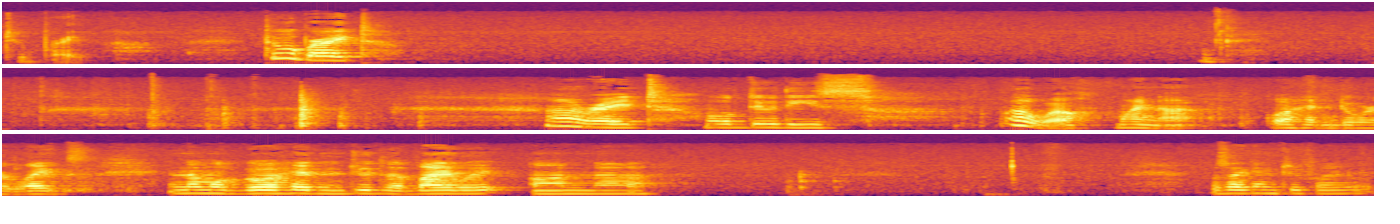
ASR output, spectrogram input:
too bright. Too bright. Okay. All right, we'll do these. Oh well, why not? Go ahead and do her legs. And then we'll go ahead and do the violet on uh, was I going to do violet?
